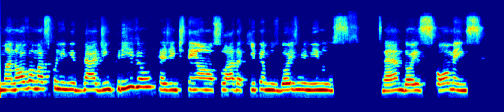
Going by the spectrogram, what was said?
uma nova masculinidade incrível que a gente tem ao nosso lado aqui. Temos dois meninos, né? Dois homens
